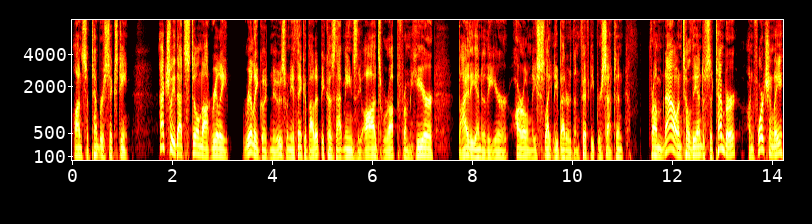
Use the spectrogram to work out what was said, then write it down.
on September 16. Actually, that's still not really, really good news when you think about it, because that means the odds were up from here by the end of the year are only slightly better than 50%. And from now until the end of September, unfortunately,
